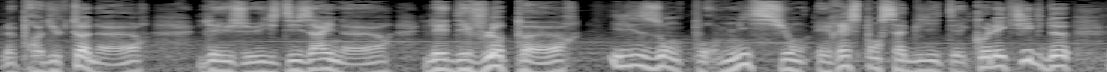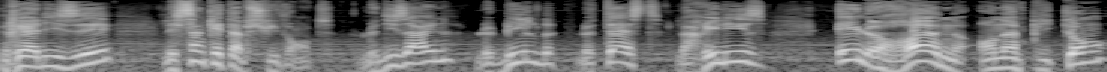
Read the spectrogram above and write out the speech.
Le product owner, les UX designers, les développeurs. Ils ont pour mission et responsabilité collective de réaliser les cinq étapes suivantes. Le design, le build, le test, la release et le run en impliquant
